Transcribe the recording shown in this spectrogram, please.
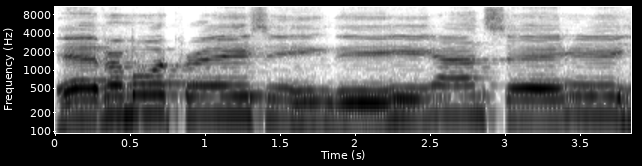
evermore praising thee and saying,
